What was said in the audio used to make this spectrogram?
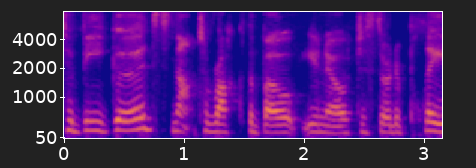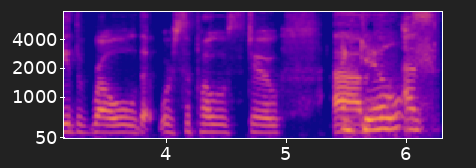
to be good not to rock the boat you know to sort of play the role that we're supposed to um, and guilt. and,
